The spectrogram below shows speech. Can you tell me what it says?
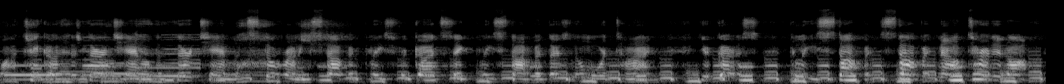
Watch Take off the third channel. pumpkin. The third channel is still running. Stop it, please. For God's sake, please stop it. There's no more time. You've got to. Please stop it. Stop it now. Turn it off.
